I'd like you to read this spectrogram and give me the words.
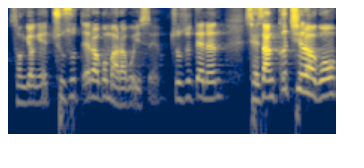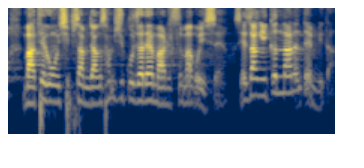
성경에 추수 때라고 말하고 있어요. 추수 때는 세상 끝이라고 마태복음 13장 39절에 말씀하고 있어요. 세상이 끝나는 때입니다.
